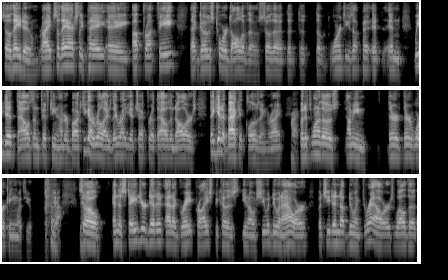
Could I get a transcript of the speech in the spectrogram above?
So they do, right? So they actually pay a upfront fee that goes towards all of those. So the the the, the warranties up it, and we did thousand, fifteen hundred bucks. You got to realize they write you a check for a thousand dollars. They get it back at closing, right? Right. But it's one of those. I mean, they're they're working with you. Yeah. so and the stager did it at a great price because you know she would do an hour, but she'd end up doing three hours. Well, the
